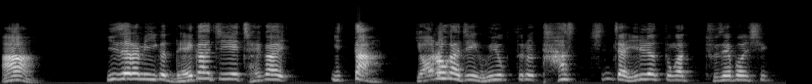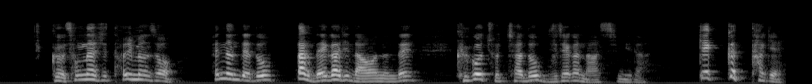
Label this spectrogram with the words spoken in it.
아, 이 사람이 이거 네 가지의 죄가 있다. 여러 가지 의혹들을 다 진짜 1년 동안 두세 번씩 그 성남시 털면서 했는데도 딱 네 가지 나왔는데 그것조차도 무죄가 나왔습니다. 깨끗하게.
